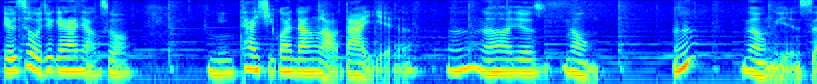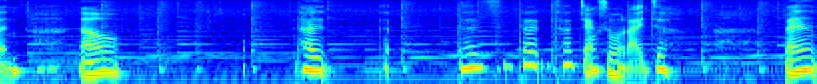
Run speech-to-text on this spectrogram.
有一次，我就跟他讲说：“你太习惯当老大爷了。”嗯，然后他就那种，嗯，那种眼神。然后，他他他他讲什么来着？反正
